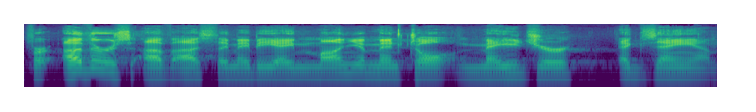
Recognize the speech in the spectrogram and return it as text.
For others of us, they may be a monumental major exam.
